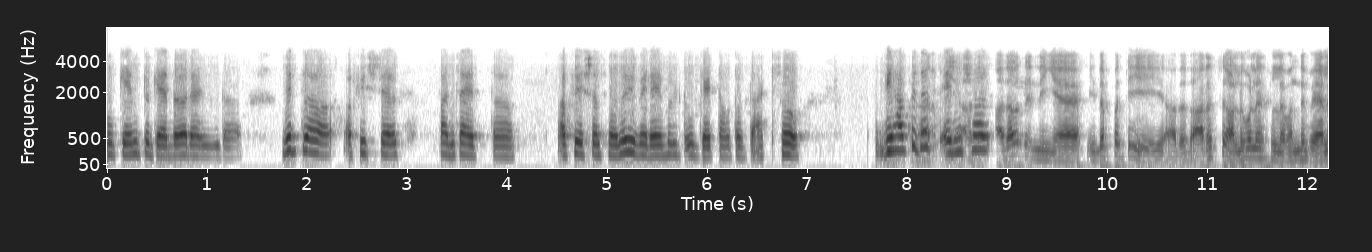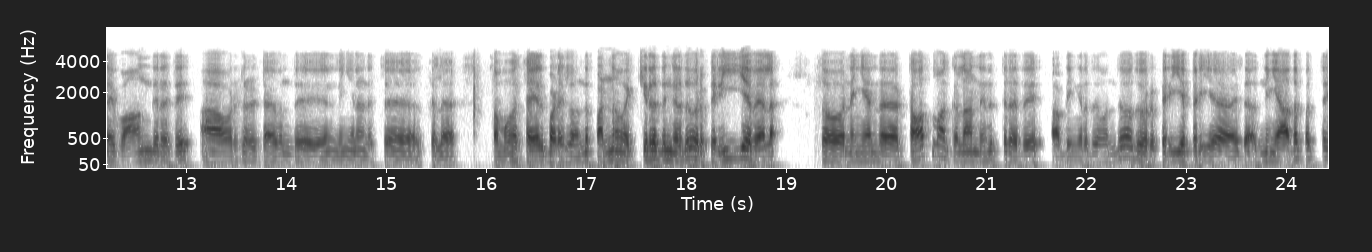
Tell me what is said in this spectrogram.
who came together and with the officials, panchayat uh, officials, we were able to get out of that. So we have to just ensure. அதாவது நீங்க இத பத்தி அதாவது அரசு அலுவலர்கள்ல வந்து வேலை வாங்குறது அவர்கள்ட்ட வந்து நீங்க நினைச்ச சில சமூக செயல்பாடுகளை வந்து பண்ண வைக்கிறதுங்கிறது ஒரு பெரிய வேலை சோ நீங்க அந்த டாஸ்மாக் எல்லாம் நிறுத்துறது அப்படிங்கிறது வந்து அது ஒரு பெரிய பெரிய இது நீங்க அதை பத்தி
